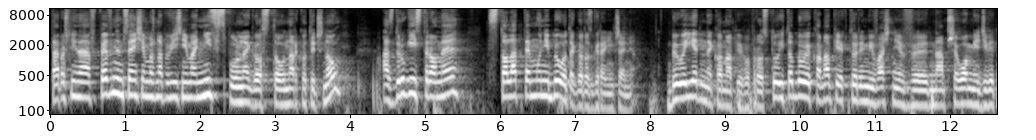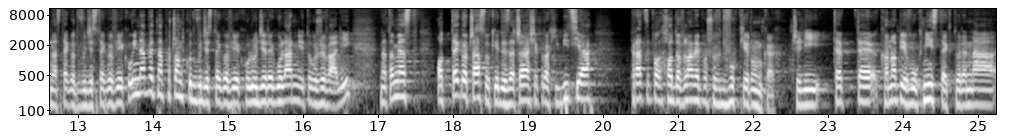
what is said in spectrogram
Ta roślina w pewnym sensie, można powiedzieć, nie ma nic wspólnego z tą narkotyczną, a z drugiej strony 100 lat temu nie było tego rozgraniczenia. Były jedne konopie po prostu i to były konopie, którymi właśnie w, na przełomie XIX-XX wieku i nawet na początku XX wieku ludzie regularnie to używali. Natomiast od tego czasu, kiedy zaczęła się prohibicja, prace hodowlane poszły w dwóch kierunkach, czyli te, te konopie włókniste, które, na,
